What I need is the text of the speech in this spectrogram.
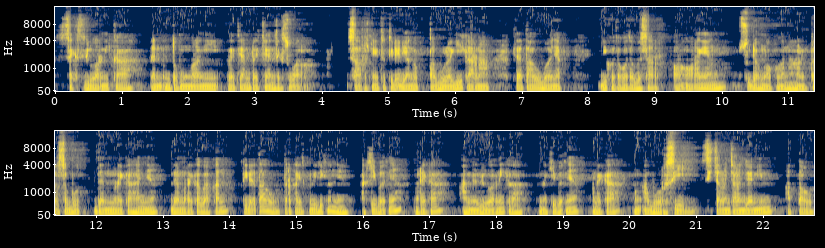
seks di luar nikah dan untuk mengurangi pelecehan-pelecehan seksual. Seharusnya itu tidak dianggap tabu lagi karena kita tahu banyak di kota-kota besar orang-orang yang sudah melakukan hal tersebut dan mereka hanya dan mereka bahkan tidak tahu terkait pendidikannya. Akibatnya mereka hamil di luar nikah dan akibatnya mereka mengaborsi si calon-calon janin atau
